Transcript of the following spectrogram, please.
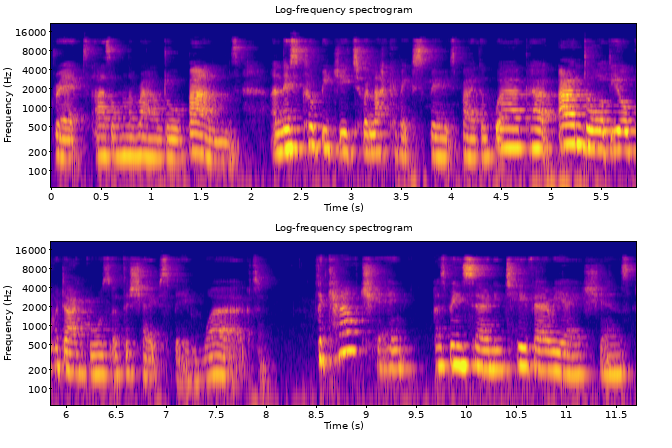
strips as on the roundel bands, and this could be due to a lack of experience by the worker and or the awkward angles of the shapes being worked. The couching has been sewn in two variations.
